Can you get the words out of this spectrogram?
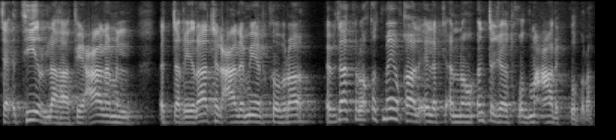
تأثير لها في عالم التغييرات العالمية الكبرى بذاك الوقت ما يقال لك أنه أنت جاي تخوض معارك كبرى.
